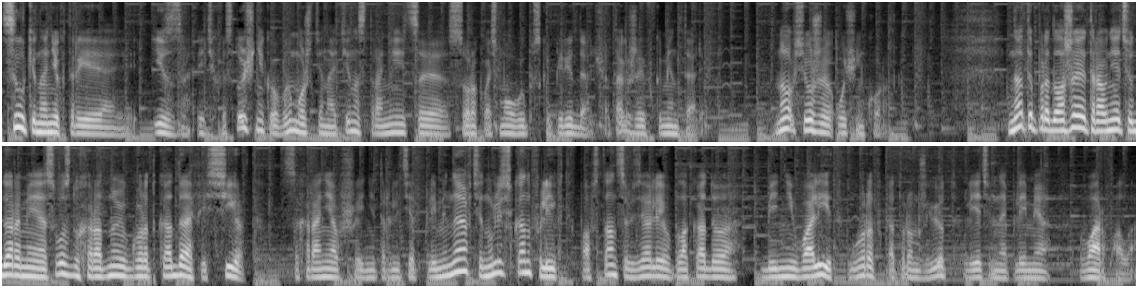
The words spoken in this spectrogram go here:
Ссылки на некоторые из этих источников вы можете найти на странице 48 выпуска передачи, а также и в комментариях но все же очень коротко. НАТО продолжает равнять ударами с воздуха родной город Каддафи, Сирт. Сохранявшие нейтралитет племена втянулись в конфликт. Повстанцы взяли в блокаду Бенни-Валид, город, в котором живет влиятельное племя Варфала.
